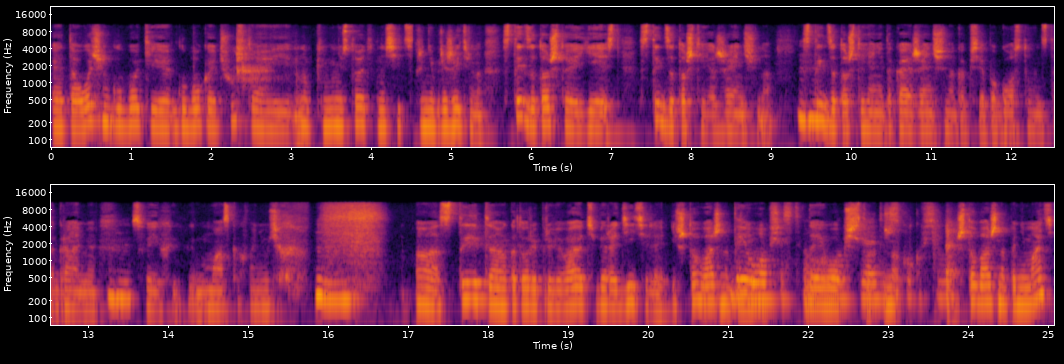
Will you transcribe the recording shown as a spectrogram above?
Это очень глубокие, глубокое чувство, и ну, к нему не стоит относиться пренебрежительно. Стыд за то, что я есть, стыд за то, что я женщина, mm-hmm. стыд за то, что я не такая женщина, как все по ГОСТу в Инстаграме, mm-hmm. в своих масках вонючих. Mm-hmm. А, стыд, э, который прививают тебе родители. И что важно да понимать... и общество. Да и общество. Это Но сколько всего. Что важно понимать,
